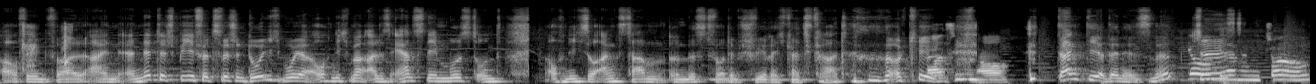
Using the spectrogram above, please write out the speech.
Auf jeden Fall ein äh, nettes Spiel für zwischendurch, wo ihr auch nicht mal alles ernst nehmen müsst und auch nicht so Angst haben äh, müsst vor dem Schwierigkeitsgrad. okay. Ganz genau. Dank dir, Dennis. Ne? Jo, Tschüss. gerne. Ciao.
